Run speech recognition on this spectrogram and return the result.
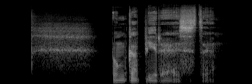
non capireste.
